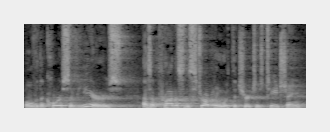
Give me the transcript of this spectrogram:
over the course of years as a Protestant struggling with the church's teaching,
